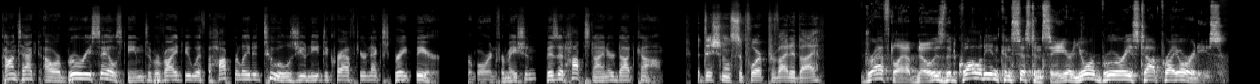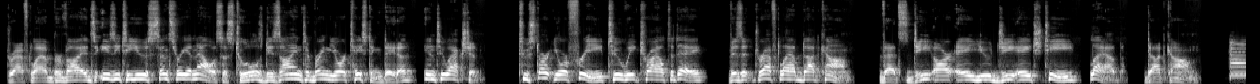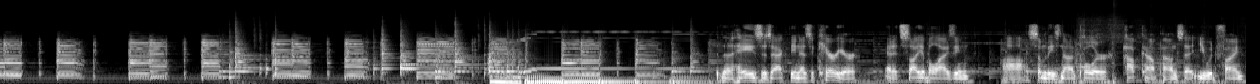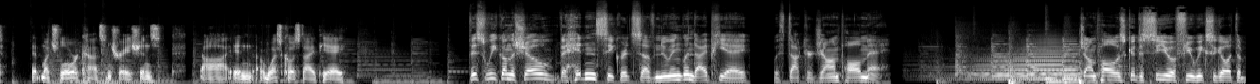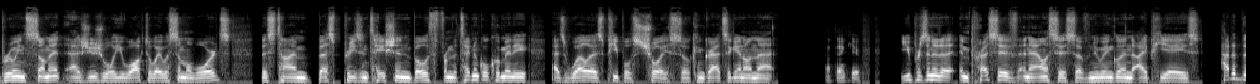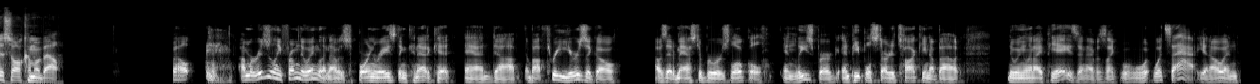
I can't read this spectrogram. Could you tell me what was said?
Contact our brewery sales team to provide you with the hop related tools you need to craft your next great beer. For more information, visit hopsteiner.com. Additional support provided by DraughtLab knows that quality and consistency are your brewery's top priorities. DraughtLab provides easy to use sensory analysis tools designed to bring your tasting data into action. To start your free two week trial today, visit draughtlab.com. That's D R A U G H T lab.com. the haze is acting as a carrier and it's solubilizing uh, some of these nonpolar hop compounds that you would find at much lower concentrations uh, in West Coast IPA. This week on the show, the hidden secrets of New England IPA with Dr. John Paul Maye. John Paul, it was good to see you a few weeks ago at the Brewing Summit. As usual, you walked away with some awards. This time, best presentation, both from the technical committee as well as People's Choice. So, congrats again on that. thank you. You presented an impressive analysis of New England IPAs. How did this all come about? Well, I'm originally from New England. I was born and raised in Connecticut. And uh, about three years ago, I was at a Master Brewers local in Leesburg, and people started talking about New England IPAs, and I was like, "What's that?" You know, and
